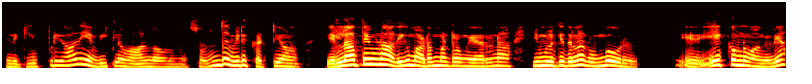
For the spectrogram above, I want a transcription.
எனக்கு எப்படியாவது என் வீட்டில் வாழ்ந்தாகணுங்க. சொந்த வீடு கட்டி ஆகணும். எல்லாத்தையும் விட அதிகமாக அடம் பண்ணுறவங்க யாருன்னா இவங்களுக்கு இதெல்லாம் ரொம்ப ஒரு ஏ- ஏக்கம்னு வாங்க இல்லையா?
